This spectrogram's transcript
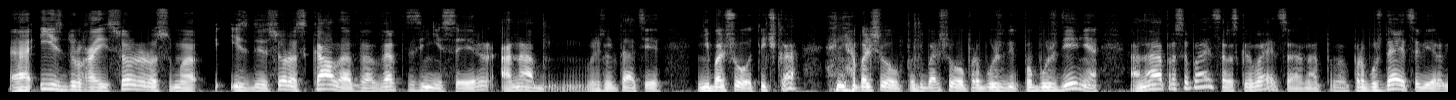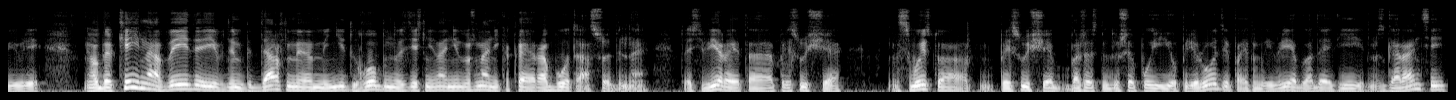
Э, из Дургаисорос, из Десорос Кала в Вертзинисейр, она в результате небольшого тычка, небольшого, небольшого побуждения, она просыпается, раскрывается, она пробуждается вера в еврея. Оберкейна, Вейда, Евдембедарф, Минит, Гоб, но здесь не, не нужна никакая работа особенная. То есть вера это присущее свойство, присущее божественной душе по ее природе, поэтому еврей обладает ей с гарантией,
